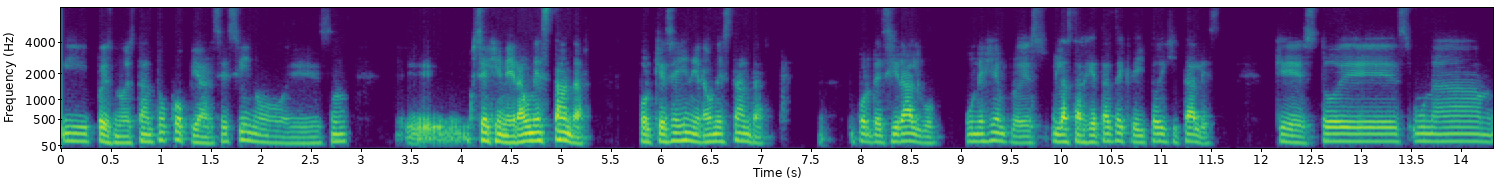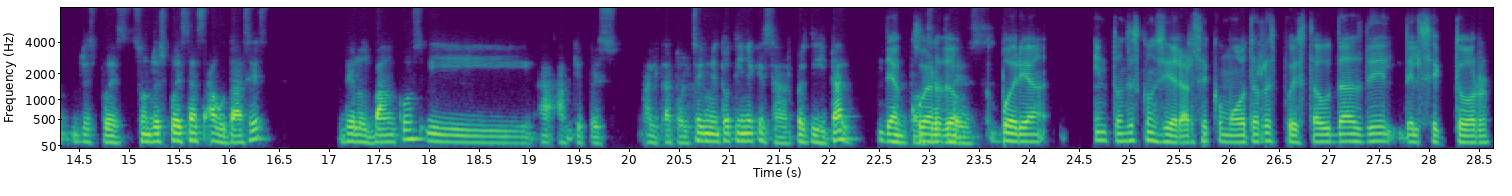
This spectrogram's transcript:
y pues no es tanto copiarse, sino es, eh, se genera un estándar. ¿Por qué se genera un estándar? por decir algo, un ejemplo es las tarjetas de crédito digitales, que esto es una, respuesta, son respuestas audaces de los bancos y a, que pues a, todo el segmento tiene que estar pues digital. De acuerdo, pues, podría entonces considerarse como otra respuesta audaz del, del sector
